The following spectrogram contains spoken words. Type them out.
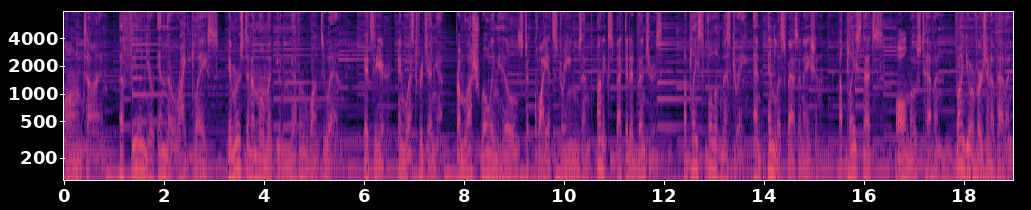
long time. A feeling you're in the right place, immersed in a moment you never want to end. It's here in West Virginia. From lush rolling hills to quiet streams and unexpected adventures, a place full of mystery and endless fascination. A place that's almost heaven. Find your version of heaven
